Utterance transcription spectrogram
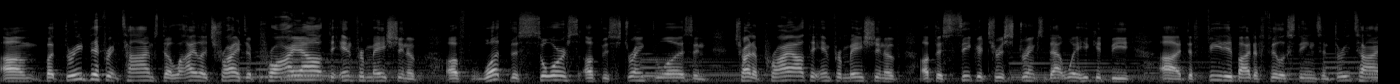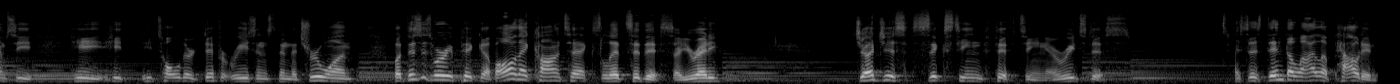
Um, but three different times, Delilah tried to pry out the information of, of what the source of his strength was and try to pry out the information of, of the secret to his strength so that way he could be uh, defeated by the Philistines. And three times he, he, he, he told her different reasons than the true one. But this is where we pick up. All that context led to this. Are you ready? Judges 16 15. It reads this. It says, Then Delilah pouted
